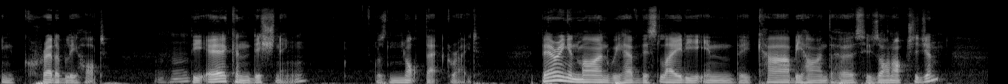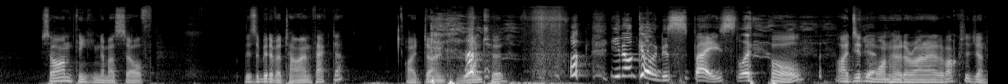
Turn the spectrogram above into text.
incredibly hot. The air conditioning was not that great. Bearing in mind we have this lady in the car behind the hearse who's on oxygen. So I'm thinking to myself, there's a bit of a time factor. I don't want her. You're not going to space, like Paul, I didn't want her to run out of oxygen.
